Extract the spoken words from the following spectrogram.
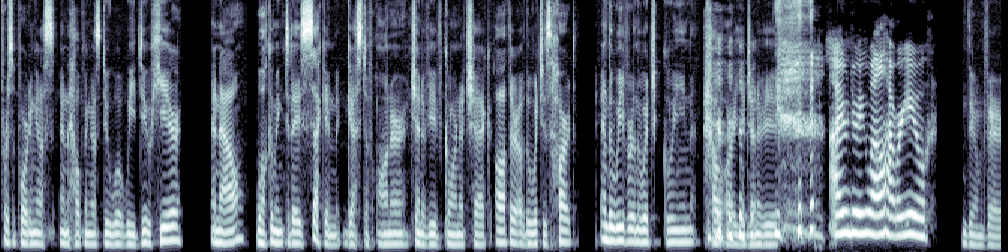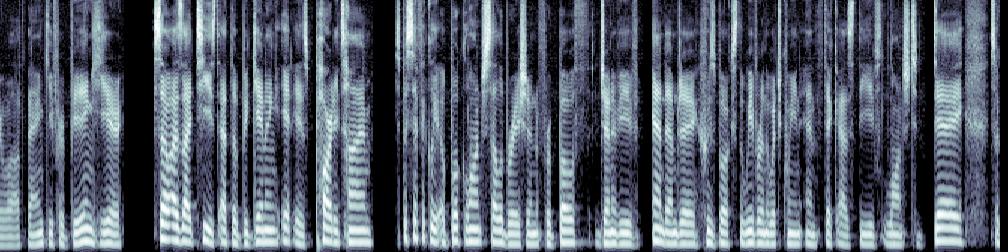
for supporting us and helping us do what we do here. And now, welcoming today's second guest of honor, Genevieve Gornichec, author of The Witch's Heart and The Weaver and the Witch Queen. How are you, Genevieve? I'm doing well. How are you? I'm doing very well. Thank you for being here. So, as I teased at the beginning, it is party time specifically a book launch celebration for both Genevieve and MJ, whose books, The Weaver and the Witch Queen and Thick as Thieves, launch today. So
